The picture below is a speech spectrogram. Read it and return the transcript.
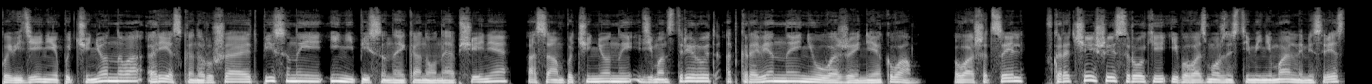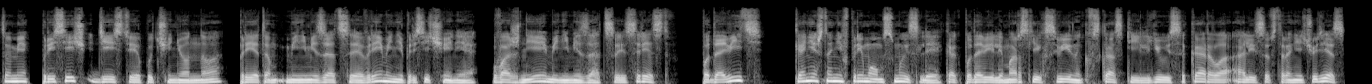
Поведение подчиненного резко нарушает писанные и неписанные каноны общения, а сам подчиненный демонстрирует откровенное неуважение к вам. Ваша цель в кратчайшие сроки и по возможности минимальными средствами пресечь действия подчиненного, при этом минимизация времени пресечения важнее минимизации средств. Подавить, конечно, не в прямом смысле, как подавили морских свинок в сказке Льюиса Карла Алиса в стране чудес.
